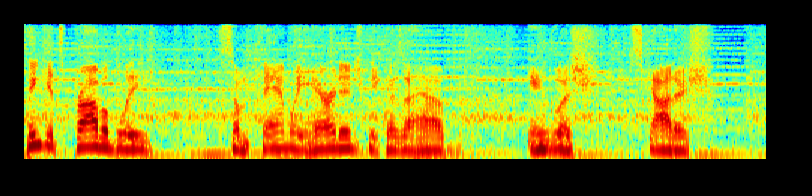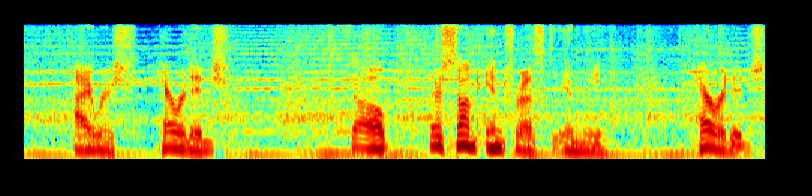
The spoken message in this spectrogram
think it's probably some family heritage because I have English, Scottish, Irish heritage So there's some interest in the heritage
